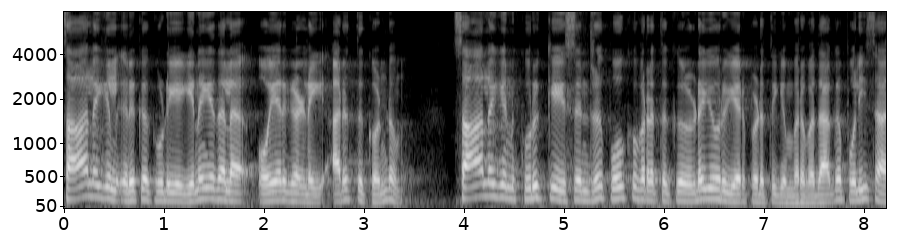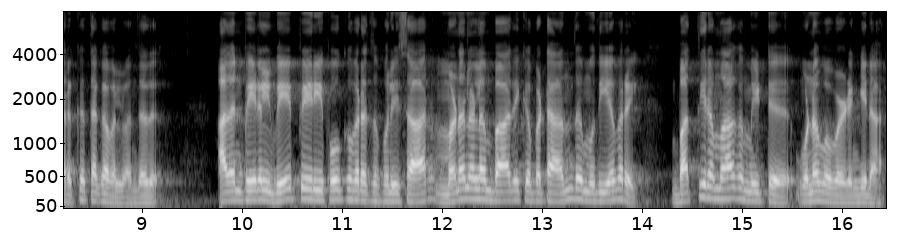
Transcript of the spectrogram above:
சாலையில் இருக்கக்கூடிய இணையதள ஒயர்களை அறுத்து கொண்டும் சாலையின் குறுக்கே சென்று போக்குவரத்துக்கு இடையூறு ஏற்படுத்தியும் வருவதாக போலீசாருக்கு தகவல் வந்தது. அதன் பேரில் வேப்பேரி போக்குவரத்து போலீசார் மனநலம் பாதிக்கப்பட்ட அந்த முதியவரை பத்திரமாக மீட்டு உணவு வழங்கினார்.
